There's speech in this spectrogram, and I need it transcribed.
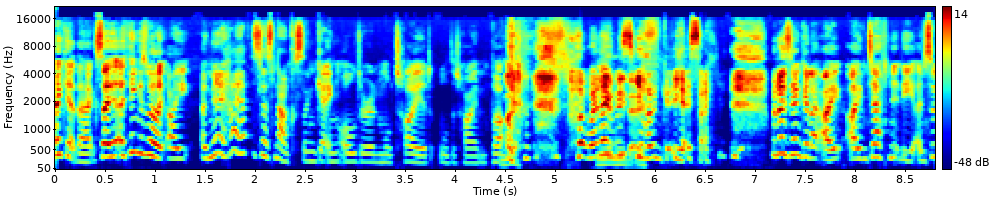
I get that because I, I think as well. Like, I I mean I have this less now because I'm getting older and more tired all the time. But Yeah. but when You I was younger, yeah, exactly. When I was younger, like, I I'm definitely I'm so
